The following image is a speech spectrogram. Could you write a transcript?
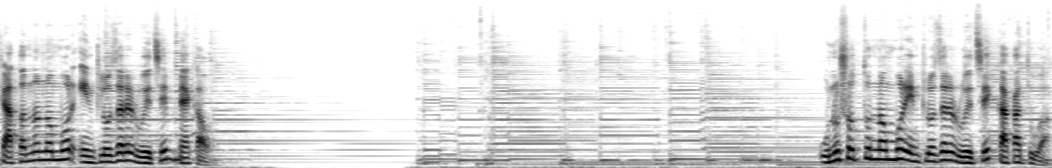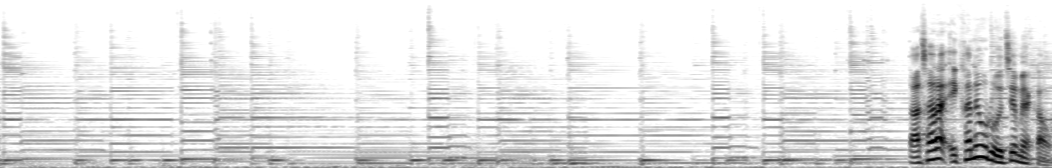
সাতান্ন নম্বর এনক্লোজারে রয়েছে ম্যাকাও। উনসত্তর নম্বর এনক্লোজারে রয়েছে কাকাতুয়া। তাছাড়া এখানেও রয়েছে ম্যাকাও।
